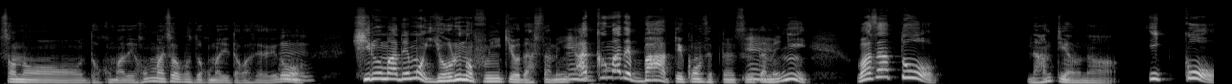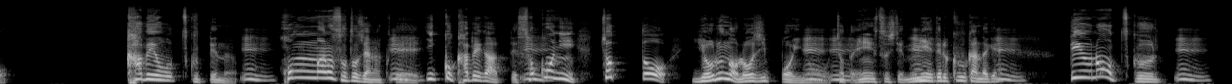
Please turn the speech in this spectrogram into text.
そのどこまでほんまにそれこそどこまで言ったか忘れたけど、うん昼間でも夜の雰囲気を出すために、うん。あくまでバーっていうコンセプトにするために、わざとなんていうんやろな一個壁を作ってんのよ。うん。ほんまの外じゃなくて、うん。一個壁があってそこにちょっと夜の路地っぽいのうんうんをちょっと演出して見えてる空間だけね、っうん。ていうのを作っうん。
